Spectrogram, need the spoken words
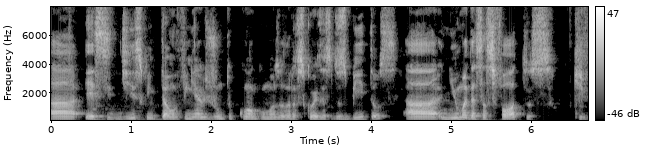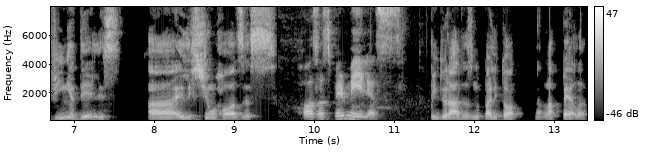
Uh, esse disco, então, vinha junto com algumas outras coisas dos Beatles. Uh, em uma dessas fotos que vinha deles, uh, eles tinham rosas. Rosas vermelhas. Penduradas no paletó, na lapela.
